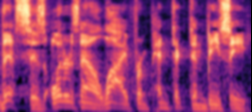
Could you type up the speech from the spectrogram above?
This is Oilers Now live from Penticton, BC.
